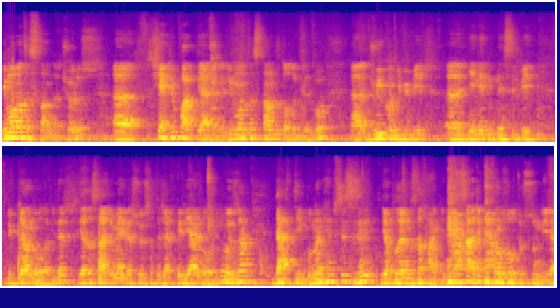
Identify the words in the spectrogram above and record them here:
Limonata standı açıyoruz. Ee, şehrin farklı yerlerinde. Limonata standı da olabilir bu. Ee, Juico gibi bir e, yeni nesil bir dükkan da olabilir. Ya da sadece meyve suyu satacak bir yer de olabilir. O yüzden dert değil. Bunların hepsi sizin yapılarınızda fark ediyor. Sadece kafanıza otursun diye.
